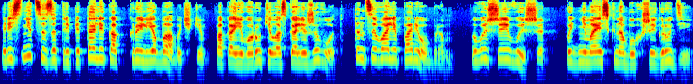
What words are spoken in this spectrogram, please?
Ресницы затрепетали, как крылья бабочки, пока его руки ласкали живот, танцевали по ребрам, выше и выше, поднимаясь к набухшей груди.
